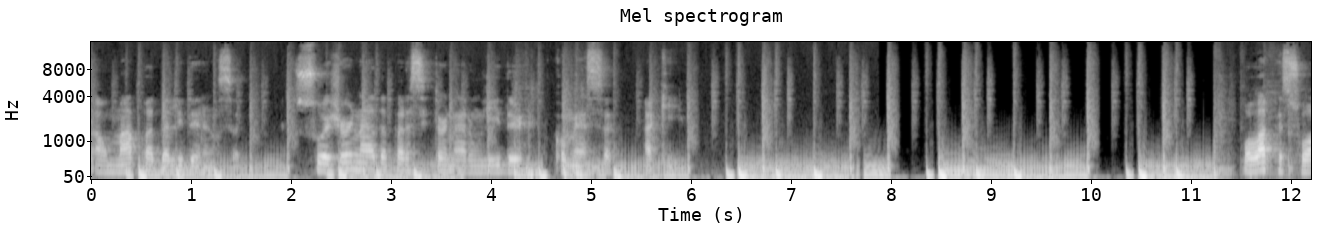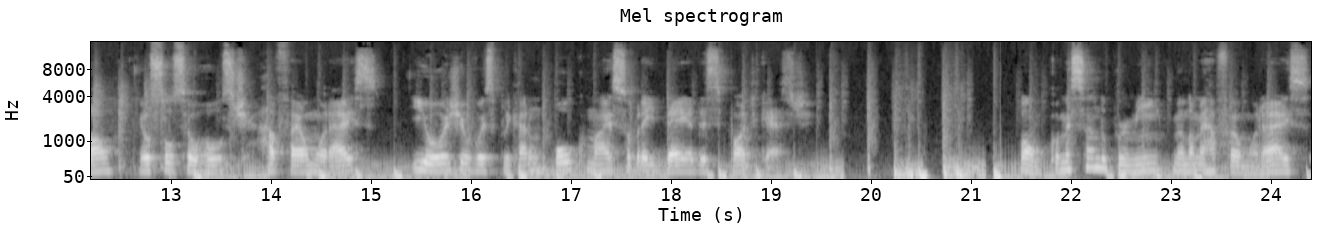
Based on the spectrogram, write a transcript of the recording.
ao Mapa da Liderança. Sua jornada para se tornar um líder começa aqui. Olá pessoal, eu sou seu host Rafael Moraes e hoje eu vou explicar um pouco mais sobre a ideia desse podcast. Bom, começando por mim, meu nome é Rafael Moraes.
